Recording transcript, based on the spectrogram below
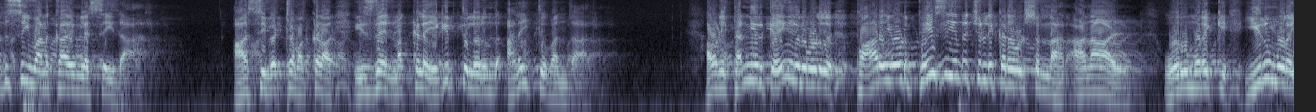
அதிசயமான காரியங்களை செய்தார். ஆசி பெற்ற மக்களால் இஸ்ரேல் மக்களை எகிப்திலிருந்து அழைத்து வந்தார். அவர்கள் தண்ணீர் கைங்கிற பொழுது பாறையோடு பேசி என்று சொல்லி கடவுள் சொன்னார். ஆனால் ஒரு முறைக்கு இருமுறை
